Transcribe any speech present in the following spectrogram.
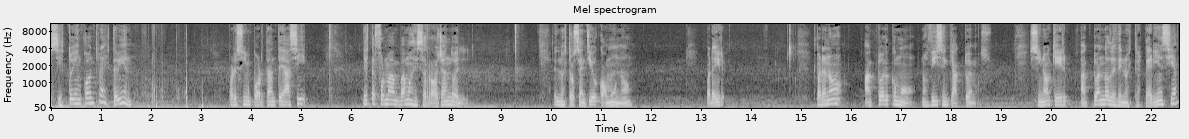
Y si estoy en contra, está bien. Por eso es importante así. De esta forma vamos desarrollando el, el nuestro sentido común, ¿no? Para ir para no actuar como nos dicen que actuemos, sino que ir actuando desde nuestra experiencia,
